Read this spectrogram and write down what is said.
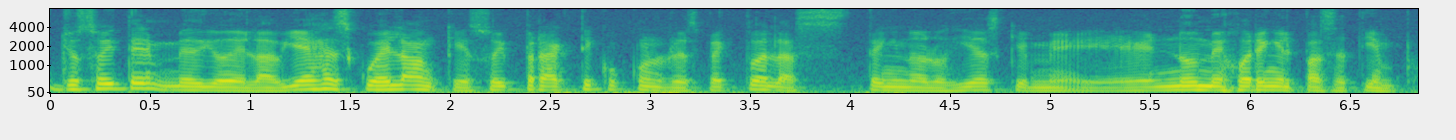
Yo soy de medio de la vieja escuela, aunque soy práctico con respecto a las tecnologías que me, nos mejoren el pasatiempo.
